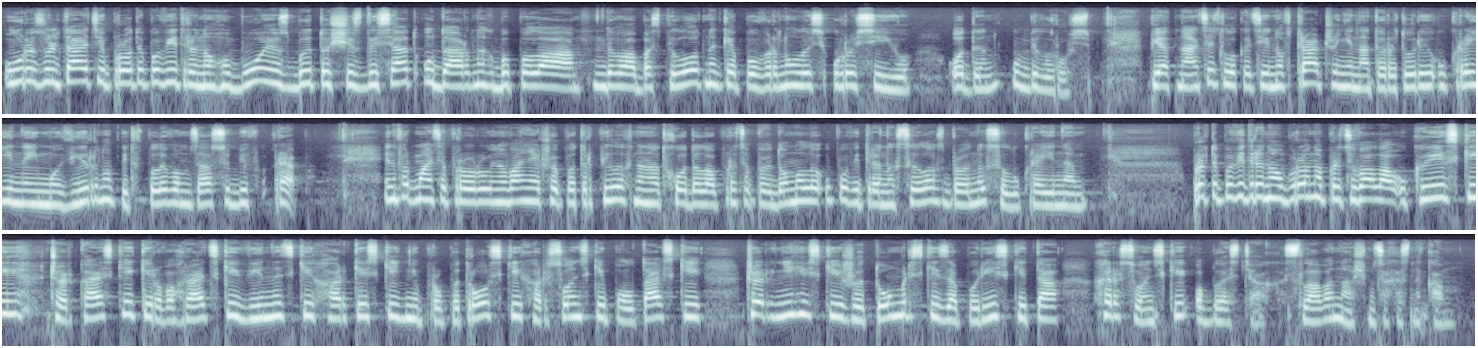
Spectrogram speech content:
У результаті протиповітряного бою збито 60 ударних БПЛА. Два безпілотники повернулись у Росію. Один у Білорусь. 15 локаційно втрачені на території України, ймовірно, під впливом засобів РЕП. Інформація про руйнування чи потерпілих не надходила. Про це повідомили у повітряних силах Збройних сил України. Протиповітряна оборона працювала у Київській, Черкаській, Кіровоградській, Вінницькій, Харківській, Дніпропетровській, Херсонській, Полтавській, Чернігівській, Житомирській, Запорізькій та Херсонській областях. Слава нашим захисникам!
